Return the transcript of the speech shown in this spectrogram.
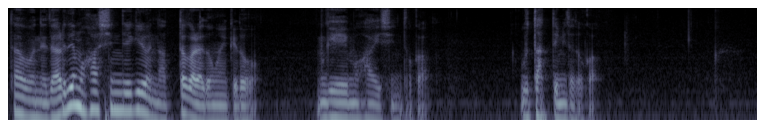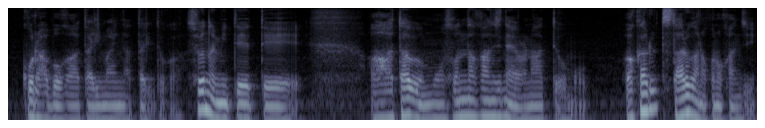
多分ね誰でも発信できるようになったからやと思うんやけどゲーム配信とか歌ってみたとかコラボが当たり前になったりとかそういうの見ててああ多分もうそんな感じなんやろなって思う。わかる？伝わるかな？この感じ。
